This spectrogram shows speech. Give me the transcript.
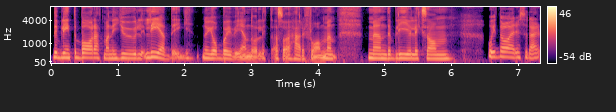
Det blir inte bara att man är julledig, nu jobbar ju vi ändå lite alltså härifrån, men, men det blir ju liksom, Och idag är det sådär,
